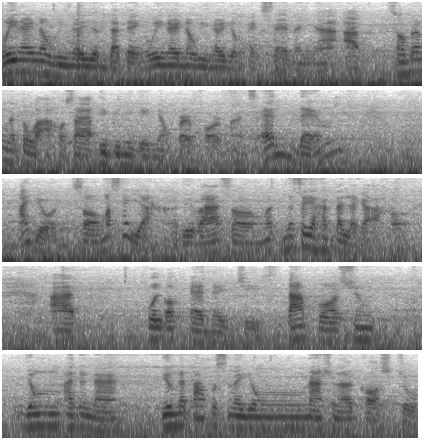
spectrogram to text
winner na winner yung dating. Winner na winner yung eksena niya. At sobrang natuwa ako sa ibinigay niyang performance. And then, ayun. So, masaya. di ba? So, nasayahan talaga ako. At full of energy. Tapos, yung, yung ano na, yung natapos na yung national costume,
